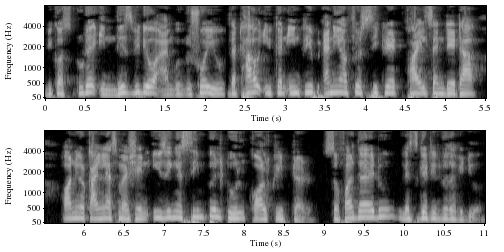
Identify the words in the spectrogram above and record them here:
Because today in this video I am going to show you that how you can encrypt any of your secret files and data on your Kali Linux machine using a simple tool called Crypter. So further ado, let's get into the video.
